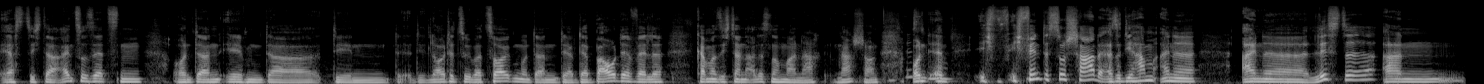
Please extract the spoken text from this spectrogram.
äh, erst sich da einzusetzen und dann eben da den die Leute zu überzeugen und dann der der Bau der Welle kann man sich dann alles noch mal nach, nachschauen. Und ähm, ich ich finde es so schade. Also die haben eine eine Liste an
